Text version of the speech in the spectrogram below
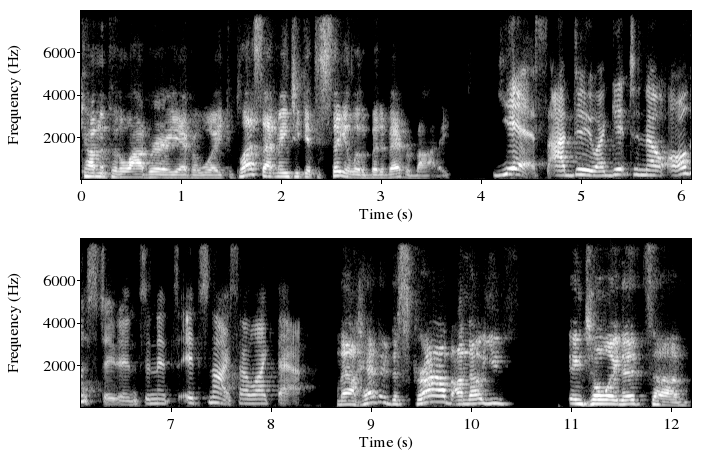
coming to the library every week. Plus, that means you get to see a little bit of everybody. Yes, I do. I get to know all the students, and it's it's nice. I like that. Now, Heather, describe. I know you've enjoyed it. Um,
